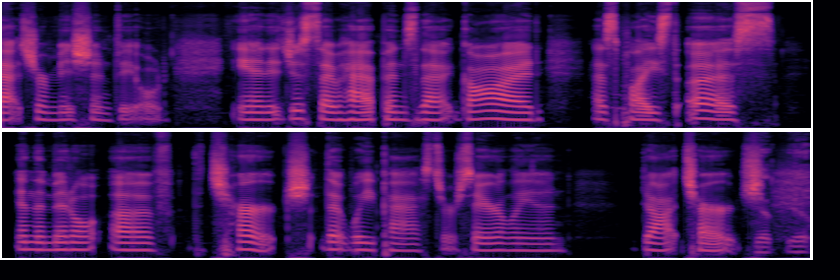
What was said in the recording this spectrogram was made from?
that's your mission field. And it just so happens that God has placed us in the middle of the church that we pastor, Sarah Lynn dot church. Yep, yep.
